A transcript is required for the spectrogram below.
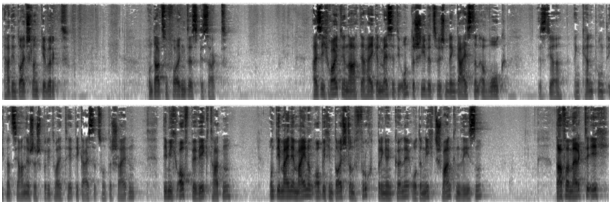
Er hat in Deutschland gewirkt und dazu Folgendes gesagt. Als ich heute nach der Heiligen Messe die Unterschiede zwischen den Geistern erwog, ist ja ein Kernpunkt ignatianischer Spiritualität, die Geister zu unterscheiden, die mich oft bewegt hatten und die meine Meinung, ob ich in Deutschland Frucht bringen könne oder nicht, schwanken ließen, da vermerkte ich,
